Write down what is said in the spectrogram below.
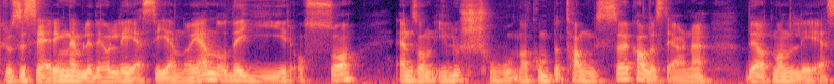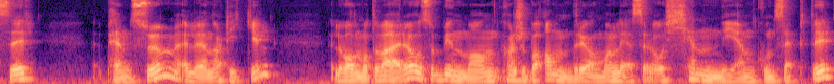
prosessering, nemlig det å lese igjen og igjen, og det gir også en sånn illusjon av kompetanse, kalles det gjerne. Det at man leser pensum eller en artikkel, eller hva det måtte være, og så begynner man kanskje på andre gang man leser det å kjenne igjen konsepter.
